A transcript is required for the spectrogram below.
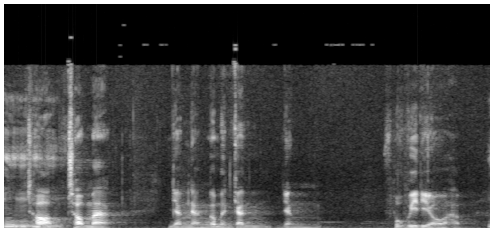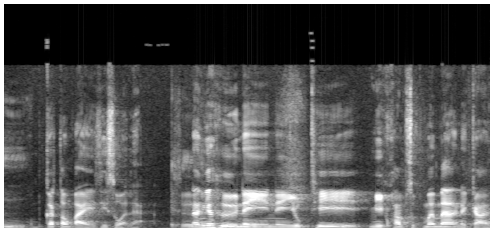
อืมอืมชอบชอบมาก อย่างหนังก็เหมือนกันอย่างพวกวิดีโออะครับอืมผมก็ต้องไปที่สวนแหละคือนั่นก็คือในในยุคที่มีความสุขมากๆในการ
